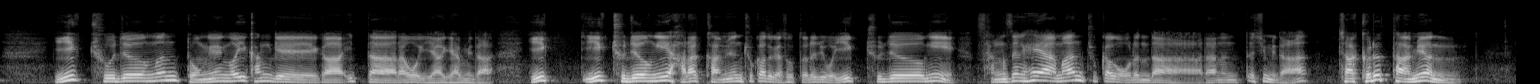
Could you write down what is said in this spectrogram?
이익 추정은 동행의 관계가 있다라고 이야기합니다. 이익, 이익 추정이 하락하면 주가도 계속 떨어지고 이익 추정이 상승해야만 주가가 오른다라는 뜻입니다. 자, 그렇다면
